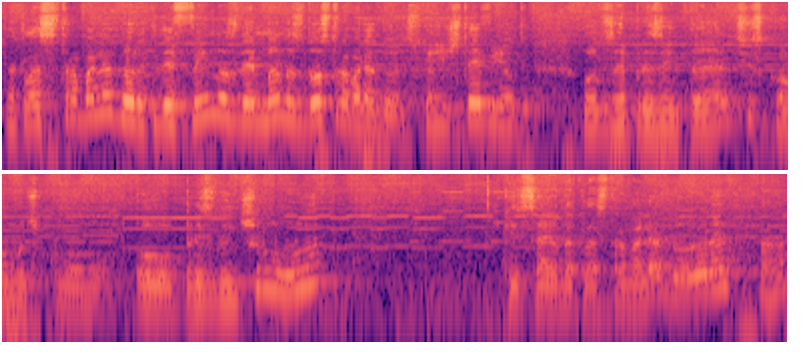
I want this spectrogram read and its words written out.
da classe trabalhadora, que defendem as demandas dos trabalhadores. Porque a gente teve outros representantes, como tipo, o presidente Lula, que saiu da classe trabalhadora, tá?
